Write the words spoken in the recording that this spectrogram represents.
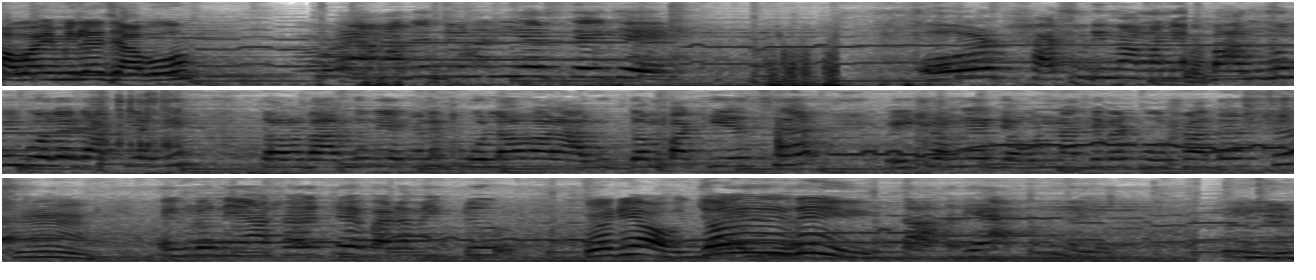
সবাই মিলে যাব। আমাদের জন্য নিয়ে এসছে এই যে ওর শাশুড়ি মা মানে বান্ধবী বলে ডাকি আমি। তো আমার বান্ধবী এখানে পোলাও আর আলুর দম পাঠিয়েছে। এই সঙ্গে জগন্নাথ দেবের প্রসাদ আছে। হুম। এগুলো নিয়ে আসা হয়েছে এবার আমি একটু রেডি হও জলদি। হয়ে যাব।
